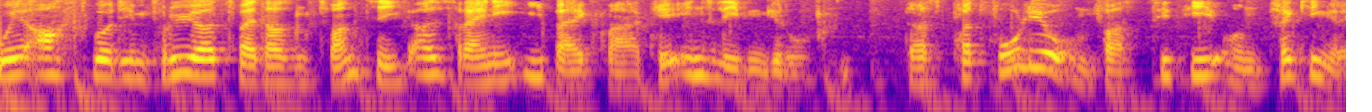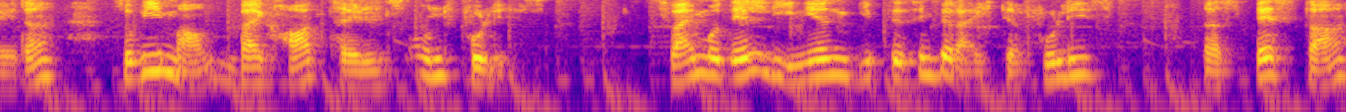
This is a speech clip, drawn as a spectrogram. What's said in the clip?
Hohe 8 wurde im Frühjahr 2020 als reine E-Bike-Marke ins Leben gerufen. Das Portfolio umfasst City- und Trekkingräder sowie Mountainbike Hardtails und Fullies. Zwei Modelllinien gibt es im Bereich der Fullies. Das Besta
